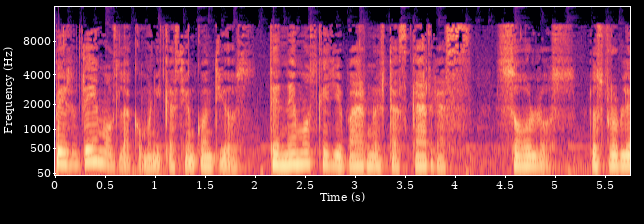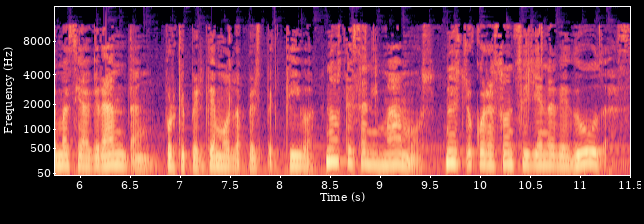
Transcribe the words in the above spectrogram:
Perdemos la comunicación con Dios. Tenemos que llevar nuestras cargas solos. Los problemas se agrandan porque perdemos la perspectiva. Nos desanimamos. Nuestro corazón se llena de dudas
